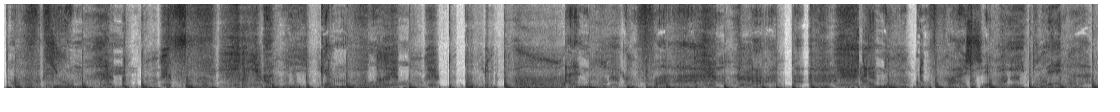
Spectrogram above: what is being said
פוסט-יומן, אני גמור. אני גופה, גופה של היטלר,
